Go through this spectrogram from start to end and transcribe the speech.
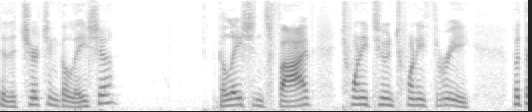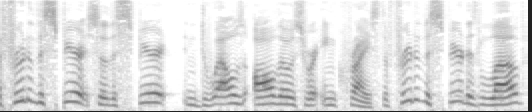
to the church in Galatia. Galatians 5 22 and 23. But the fruit of the Spirit, so the Spirit indwells all those who are in Christ. The fruit of the Spirit is love,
